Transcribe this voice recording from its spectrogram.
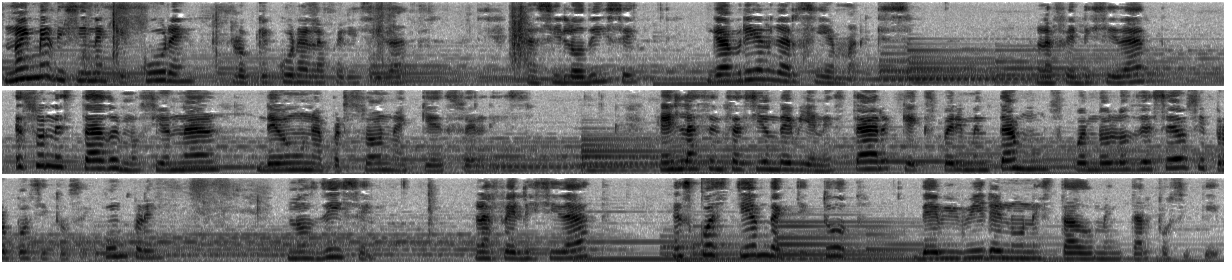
No hay medicina que cure lo que cura la felicidad. Así lo dice Gabriel García Márquez. La felicidad es un estado emocional de una persona que es feliz. Es la sensación de bienestar que experimentamos cuando los deseos y propósitos se cumplen. Nos dice, la felicidad es cuestión de actitud, de vivir en un estado mental positivo.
